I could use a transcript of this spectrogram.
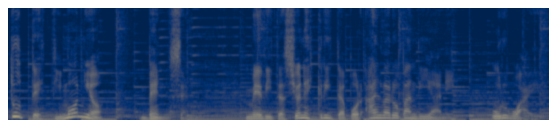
tu testimonio vencen. Meditación escrita por Álvaro Pandiani, Uruguay.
